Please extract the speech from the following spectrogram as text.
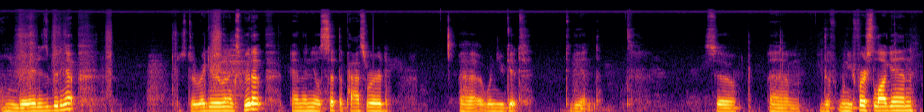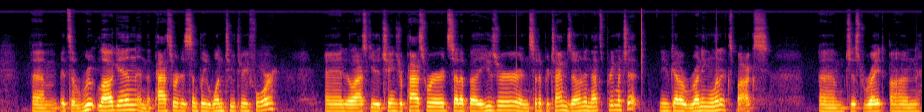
And there it is booting up. Just a regular Linux boot up, and then you'll set the password uh, when you get to the end. So um, the, when you first log in, um, it's a root login, and the password is simply 1234. And it'll ask you to change your password, set up a user, and set up your time zone, and that's pretty much it. You've got a running Linux box um, just right on,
